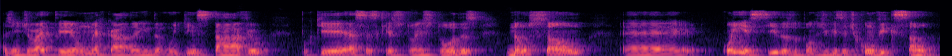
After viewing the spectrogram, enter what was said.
a gente vai ter um mercado ainda muito instável, porque essas questões todas não são é, conhecidas do ponto de vista de convicção.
